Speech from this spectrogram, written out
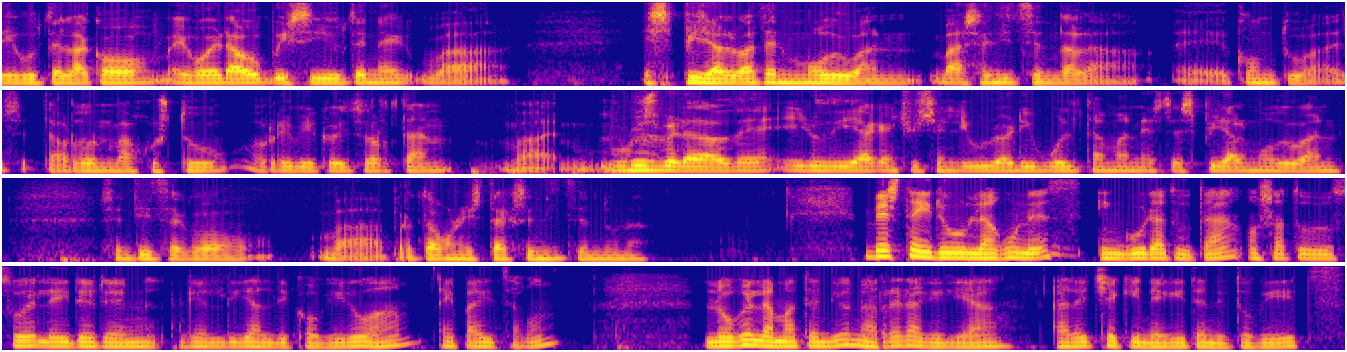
digutelako, egoera hau bizi dutenek, ba, espiral baten moduan ba sentitzen dela e, kontua, ez? Eta orduan ba justu horri bikoitz hortan, ba buruz bera daude irudiak hain liburuari buelta eman ez espiral moduan sentitzeko ba protagonistak sentitzen duna. Beste hiru lagunez inguratuta osatu duzu leireren geldialdiko giroa, aipa ditzagun. Logela ematen dio narrera gilea, aretxekin egiten ditu bitz.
